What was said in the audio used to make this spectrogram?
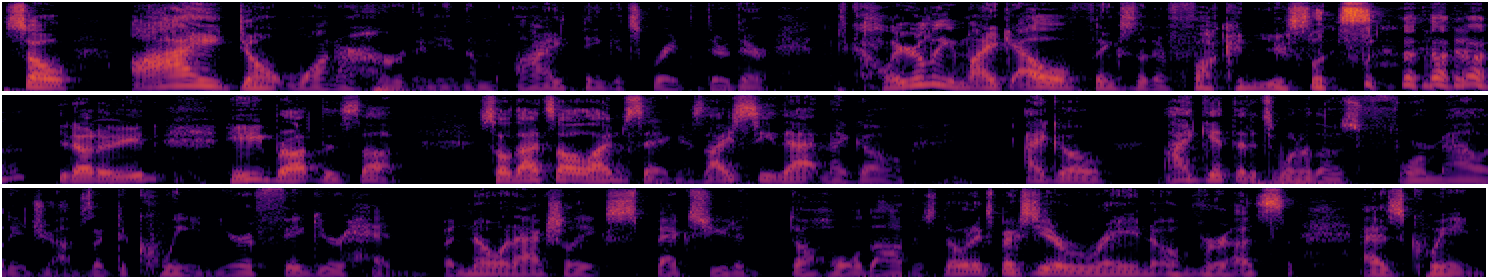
So, I don't want to hurt any of them. I think it's great that they're there. Clearly, Mike L thinks that they're fucking useless. you know what I mean? He brought this up. So, that's all I'm saying is I see that and I go, I go, I get that it's one of those formality jobs, like the queen. You're a figurehead, but no one actually expects you to, to hold office. No one expects you to reign over us as queen.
